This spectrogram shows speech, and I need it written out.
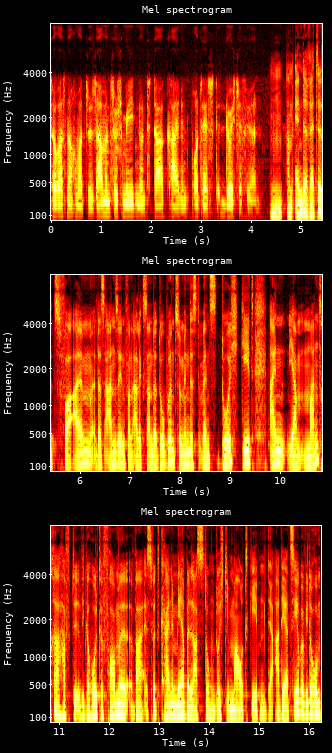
sowas nochmal zusammenzuschmieden und da keinen Protest durchzuführen. Mhm. Am Ende rettet vor allem das Ansehen von Alexander Dobrindt, zumindest wenn es durchgeht. Ein ja mantrahaft wiederholte Formel war, es wird keine Mehrbelastung durch die Maut geben. Der ADAC aber wiederum,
